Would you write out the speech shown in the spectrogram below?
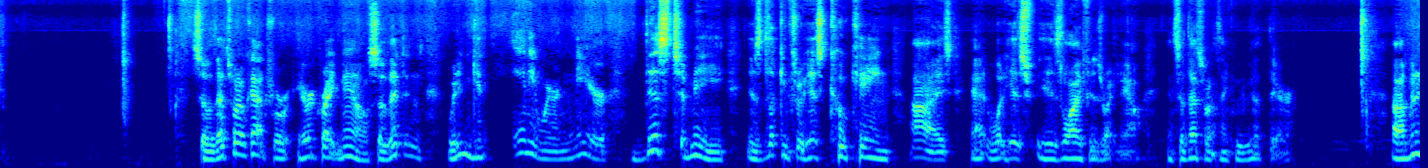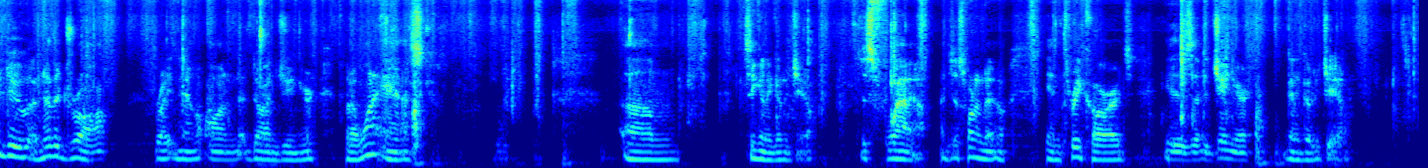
So that's what I've got for Eric right now. So that didn't we didn't get anywhere near this to me is looking through his cocaine eyes at what his his life is right now and so that's what i think we've got there I'm going to do another draw right now on Don Jr., but I want to ask, um, is he going to go to jail? Just flat out. I just want to know, in three cards, is uh, Jr. going to go to jail?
